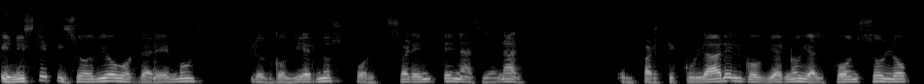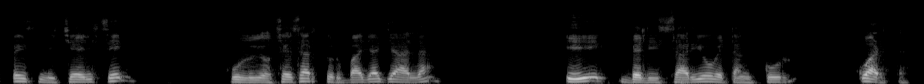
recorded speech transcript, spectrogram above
En este episodio abordaremos los gobiernos por Frente Nacional, en particular el gobierno de Alfonso López Michelsen, Julio César Turbaya Ayala y Belisario Betancourt Cuartas.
